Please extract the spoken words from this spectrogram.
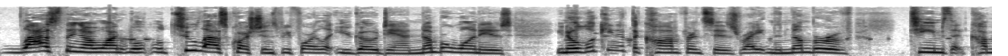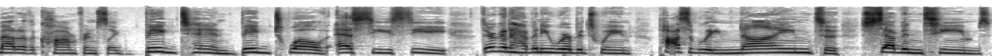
last thing I want, well, well, two last questions before I let you go, Dan. Number one is, you know, looking at the conferences, right, and the number of teams that come out of the conference, like Big Ten, Big 12, SEC, they're going to have anywhere between possibly nine to seven teams.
